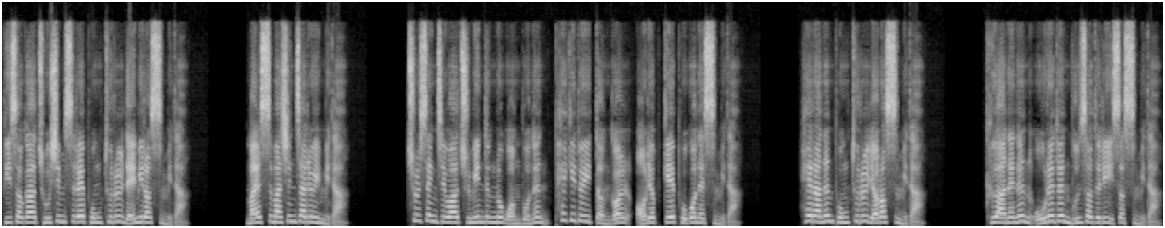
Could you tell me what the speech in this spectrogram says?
비서가 조심스레 봉투를 내밀었습니다. 말씀하신 자료입니다. 출생지와 주민등록 원본은 폐기돼 있던 걸 어렵게 복원했습니다. 해라는 봉투를 열었습니다. 그 안에는 오래된 문서들이 있었습니다.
